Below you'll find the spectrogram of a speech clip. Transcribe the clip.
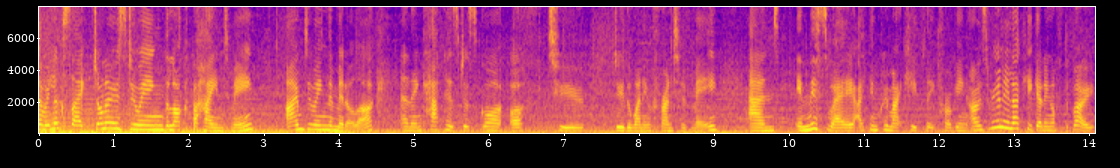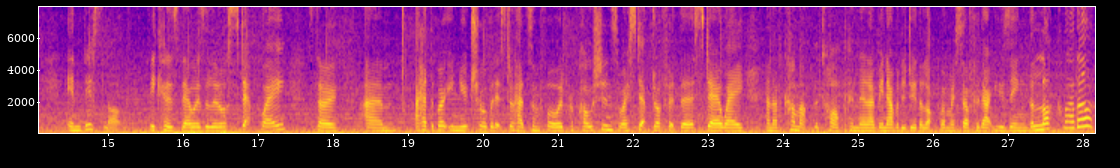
So it looks like Jono's doing the lock behind me, I'm doing the middle lock, and then Kath has just got off to do the one in front of me. And in this way, I think we might keep leapfrogging. I was really lucky getting off the boat in this lock because there was a little stepway. So um, I had the boat in neutral, but it still had some forward propulsion. So I stepped off at the stairway and I've come up the top and then I've been able to do the lock by myself without using the lock ladder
